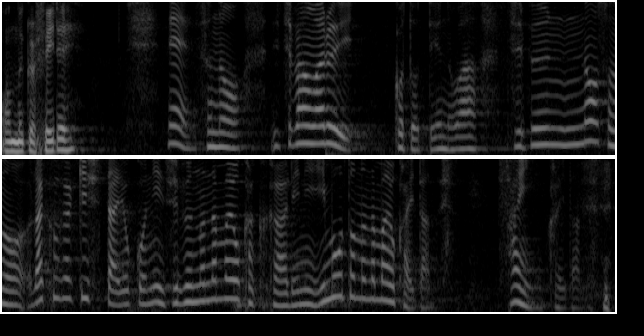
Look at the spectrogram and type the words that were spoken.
on the graffiti. でその一番悪いことっていうのは自分のその落書きした横に自分の名前を書く代わりに妹の名前を書いたんですサインを書いたんです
